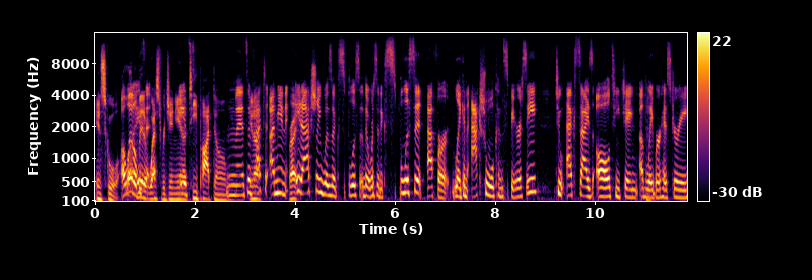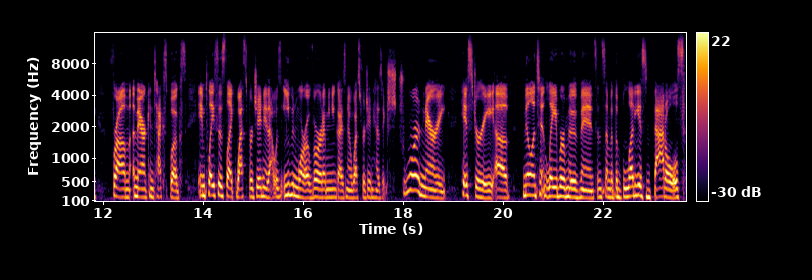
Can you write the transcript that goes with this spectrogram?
in school. A little Well, bit at West Virginia, Teapot Dome. Mm, It's know? effective. I mean, Right. it actually was explicit. There was an explicit effort, like an actual conspiracy, to excise all teaching of labor history from American textbooks. In places like West Virginia, that was even more overt. I mean, you guys know West Virginia has extraordinary history of militant labor movements and some of the bloodiest battles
